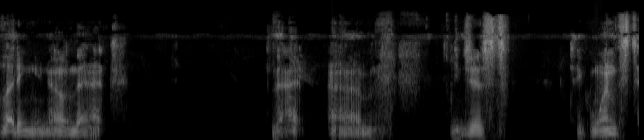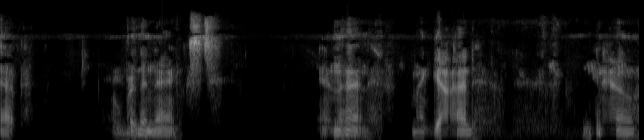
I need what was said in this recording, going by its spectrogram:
letting you know that that um, you just take one step over the next. And then, my God, you know,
